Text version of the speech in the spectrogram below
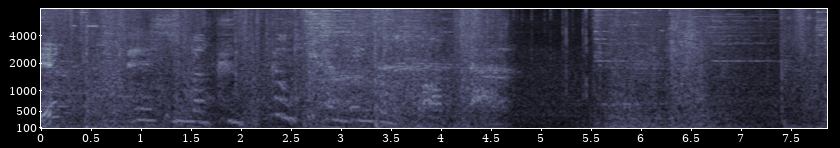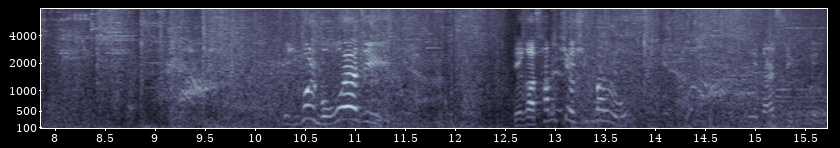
이게? 이걸 먹어야지 내가 3티어 신발로 플레이도 할수 있고요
